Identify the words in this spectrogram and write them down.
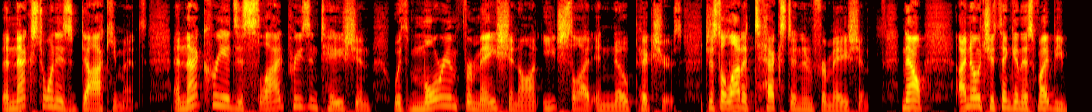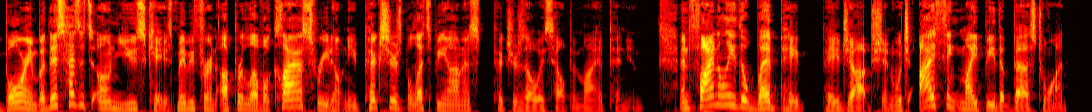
The next one is documents, and that creates a slide presentation with more information on each slide and no pictures. Just a lot of text and information. Now, I know what you're thinking this might be boring, but this has its own use case, maybe for an upper level class where you don't need pictures, but let's be honest, pictures always help in my opinion. And finally, the web page page option, which I think might be the best one.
